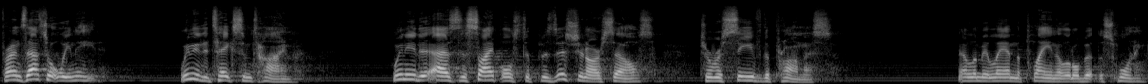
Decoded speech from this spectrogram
Friends, that's what we need. We need to take some time. We need to, as disciples, to position ourselves to receive the promise. Now, let me land the plane a little bit this morning.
